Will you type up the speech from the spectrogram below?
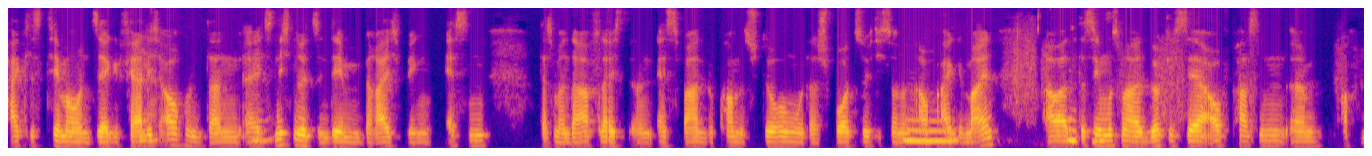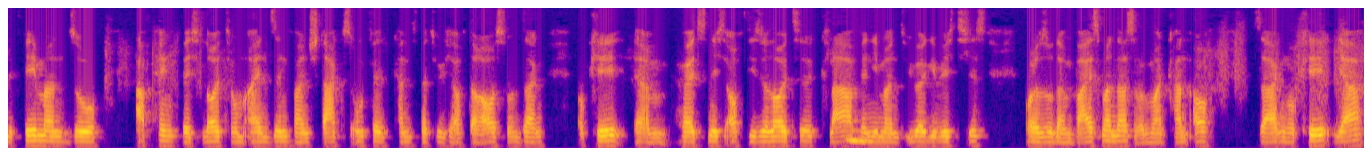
heikles Thema und sehr gefährlich ja. auch. Und dann äh, jetzt nicht nur jetzt in dem Bereich wegen Essen, dass man da vielleicht ein Esswahn bekommt, ist Störung oder sportsüchtig, sondern mhm. auch allgemein. Aber deswegen muss man halt wirklich sehr aufpassen, ähm, auch mit wem man so abhängt, welche Leute um einen sind, weil ein starkes Umfeld kann ich natürlich auch da raus und sagen, okay, ähm, hör jetzt nicht auf diese Leute. Klar, mhm. wenn jemand übergewichtig ist oder so, dann weiß man das, aber man kann auch sagen, okay, ja,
